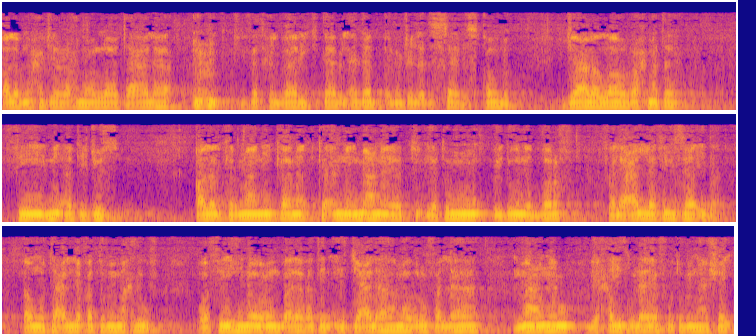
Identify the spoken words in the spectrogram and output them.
قال ابن حجر رحمه الله تعالى في فتح الباري كتاب الأدب المجلد السادس قوله جعل الله الرحمة في مئة جزء. قال الكرماني كان كأن المعنى يتم بدون الظرف فلعل في زائدة أو متعلقة بمحذوف وفيه نوع مبالغة إذ جعلها مظروفا لها معنى بحيث لا يفوت منها شيء.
